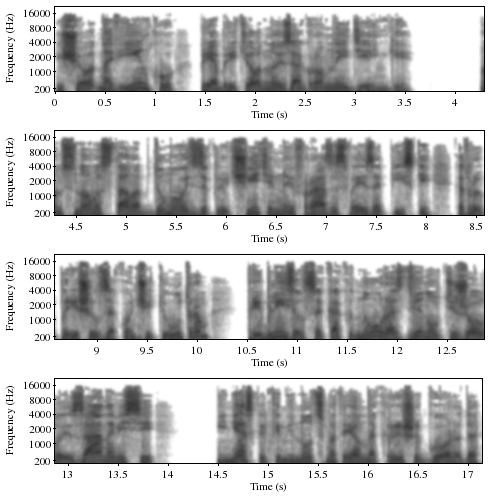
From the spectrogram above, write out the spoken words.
еще новинку, приобретенную за огромные деньги он снова стал обдумывать заключительные фразы своей записки, которую порешил закончить утром, приблизился к окну, раздвинул тяжелые занавеси и несколько минут смотрел на крыши города,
